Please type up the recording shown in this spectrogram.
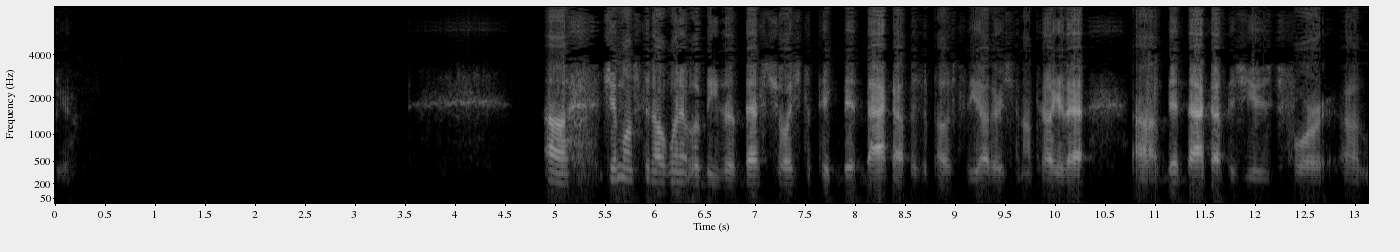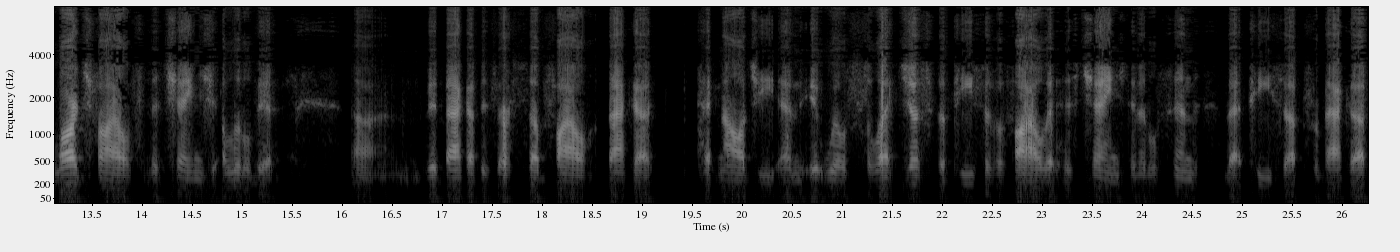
here. Uh, Jim wants to know when it would be the best choice to pick bit backup as opposed to the others, and I'll tell you that. Uh, bit backup is used for uh, large files that change a little bit. Uh, bit backup is our sub-file backup technology, and it will select just the piece of a file that has changed, and it'll send that piece up for backup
